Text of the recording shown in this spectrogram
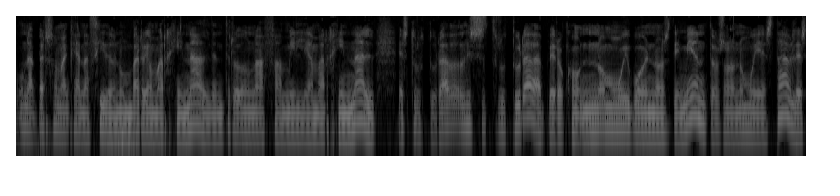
una persona que ha nacido en un barrio marginal, dentro de una familia marginal, estructurada o desestructurada, pero con no muy buenos cimientos o no muy estables,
